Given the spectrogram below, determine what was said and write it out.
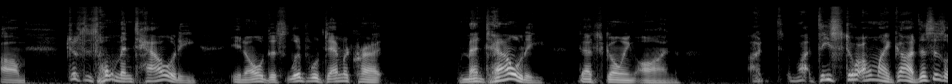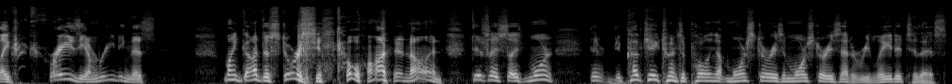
um, just this whole mentality. You know, this liberal Democrat mentality that's going on. Uh, what these stories? Oh my god, this is like crazy. I'm reading this. My God, the stories just go on and on. There's like, like more. The, the, Cupcake Twins are pulling up more stories and more stories that are related to this.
